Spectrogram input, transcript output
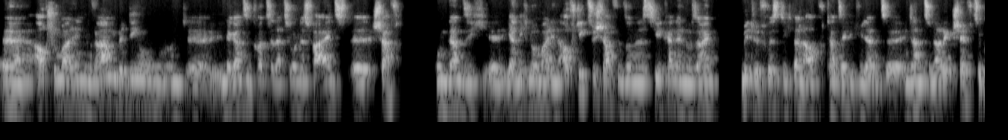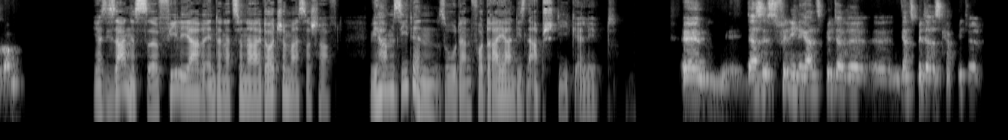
äh, auch schon mal in den Rahmenbedingungen und äh, in der ganzen Konstellation des Vereins äh, schafft, um dann sich äh, ja nicht nur mal den Aufstieg zu schaffen, sondern das Ziel kann ja nur sein, mittelfristig dann auch tatsächlich wieder ins äh, internationale Geschäft zu kommen. Ja, Sie sagen es, äh, viele Jahre international, deutsche Meisterschaft. Wie haben Sie denn so dann vor drei Jahren diesen Abstieg erlebt? Ähm, das ist, finde ich, eine ganz bittere, äh, ein ganz bitteres Kapitel,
